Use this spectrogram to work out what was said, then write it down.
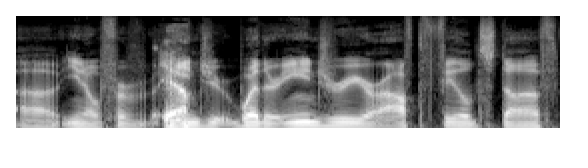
Uh, you know, for yep. injury, whether injury or off the field stuff.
